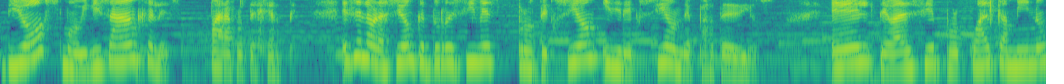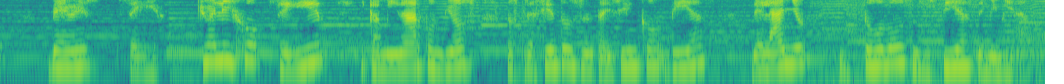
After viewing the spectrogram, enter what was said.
Dios moviliza ángeles para protegerte. Es en la oración que tú recibes protección y dirección de parte de Dios. Él te va a decir por cuál camino debes seguir. Yo elijo seguir y caminar con Dios los 365 días del año y todos los días de mi vida.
